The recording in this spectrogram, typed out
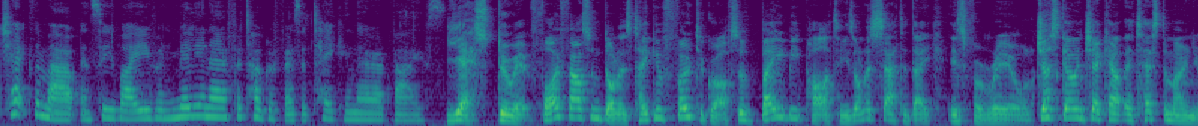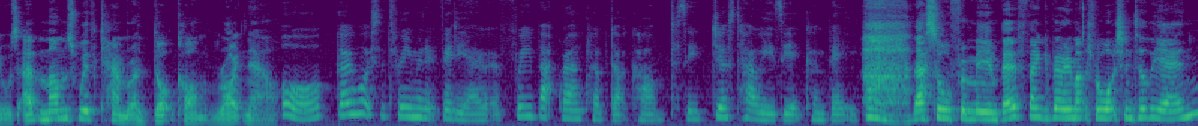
check them out and see why even millionaire photographers are taking their advice. Yes, do it. $5,000 taking photographs of baby parties on a Saturday is for real. Just go and check out their testimonials at mumswithcamera.com right now. Or go watch the three minute video at freebackgroundclub.com to see just how easy it can be. That's all from me and Bev. Thank you very much for watching till the end.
